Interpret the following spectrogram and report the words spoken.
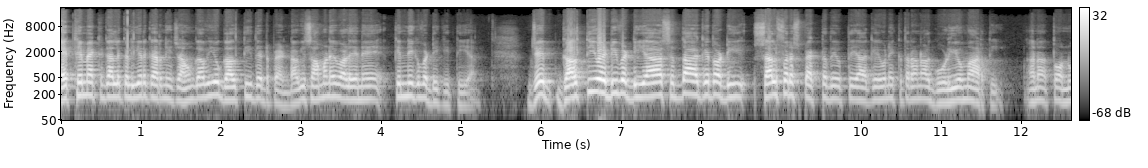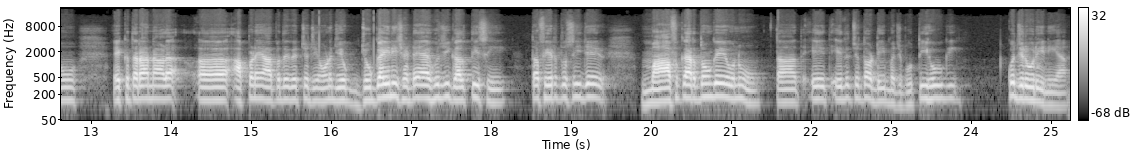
ਇੱਥੇ ਮੈਂ ਇੱਕ ਗੱਲ ਕਲੀਅਰ ਕਰਨੀ ਚਾਹੂੰਗਾ ਵੀ ਉਹ ਗਲਤੀ ਤੇ ਡਿਪੈਂਡ ਆ, ਵੀ ਸਾਹਮਣੇ ਵਾਲੇ ਨੇ ਕਿੰਨੀ ਕੁ ਵੱਡੀ ਕੀਤੀ ਆ। ਜੇ ਗਲਤੀ ਉਹ ਐਡੀ ਵੱਡੀ ਆ, ਸਿੱਧਾ ਆ ਕੇ ਤੁਹਾਡੀ ਸੈਲਫ ਰਿਸਪੈਕਟ ਦੇ ਉੱਤੇ ਆ ਕੇ ਉਹਨੇ ਇੱਕ ਤਰ੍ਹਾਂ ਨਾਲ ਗੋਲੀਓ ਉਹ ਮਾਰਤੀ, ਹਨਾ? ਤੁਹਾਨੂੰ ਇੱਕ ਤਰ੍ਹਾਂ ਨਾਲ ਆਪਣੇ ਆਪ ਦੇ ਵਿੱਚ ਜਿਉਣ ਜੋਗਾ ਹੀ ਨਹੀਂ ਛੱਡਿਆ, ਇਹੋ ਜੀ ਗਲਤੀ ਸੀ, ਤਾਂ ਫਿਰ ਤੁਸੀਂ ਜੇ ਮਾਫ ਕਰ ਦੋਗੇ ਉਹਨੂੰ, ਤਾਂ ਇਹ, ਇਹਦੇ ਚ ਤੁਹਾਡੀ ਮਜ਼ਬੂਤੀ ਹੋਊਗੀ, ਕੋਈ ਜ਼ਰੂਰੀ ਨਹੀਂ ਆ।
